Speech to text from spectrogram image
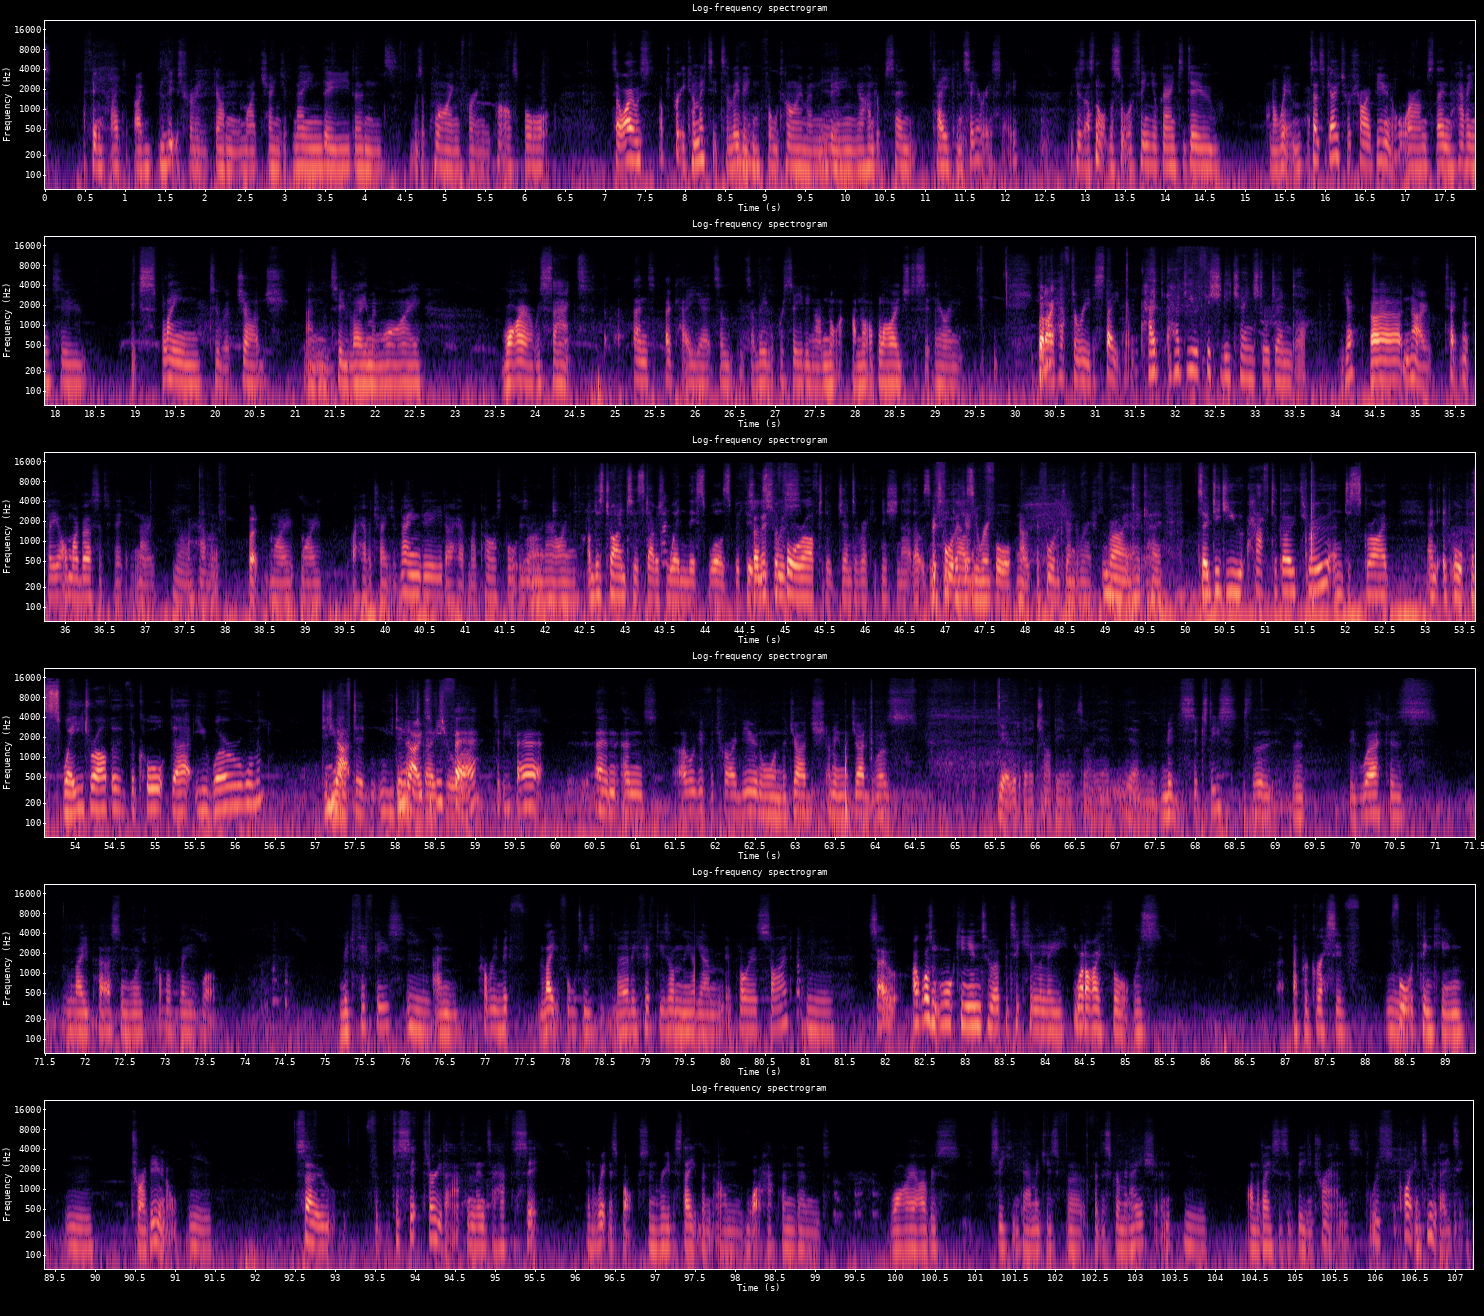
I think I'd, I'd literally done my change of name deed and was applying for a new passport. So I was I was pretty committed to living full time and Mm. Yeah. being 100% taken seriously because that's not the sort of thing you're going to do on a whim. So to go to a tribunal where I'm then having to explain to a judge Mm. and to laymen why why I was sacked. And okay, yeah, it's a it's a legal proceeding. I'm not I'm not obliged to sit there and, but I have to read a statement. Had had you officially changed your gender? Yeah. Uh, no, technically on my birth certificate, no, No, I haven't. But my my I have a change of name deed. I have my passport is in now and I'm just trying to establish when this was. If it So was this was- before or after the Gender Recognition Act. That was in before the gender 2004. no before the gender recognition. Right. Okay. So did you have to go through and describe, and it, or persuade rather the court that you were a woman? Did you No. have to? You didn't no, have to go to be through. fair, to be fair, and and I will give the tribunal and the judge. I mean, the judge was Yeah, it would have been a tribunal. Sorry. Yeah. Yeah. mid 60s. The, the the workers layperson was probably what mid 50s Mm. and probably mid late 40s, early 50s on the um, employer's side. Mm. So I wasn't walking into a particularly what I thought was a progressive, forward-thinking Mm. tribunal. Mm. So for, to sit through that and then to have to sit in a witness box and read a statement on what happened and why I was seeking damages for, for discrimination Mm. on the basis of being trans was quite intimidating.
